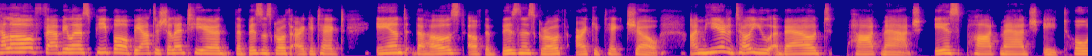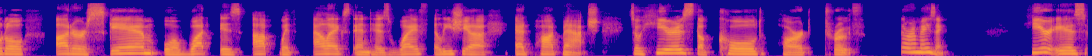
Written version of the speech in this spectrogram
Hello, fabulous people. Beate Chelette here, the business growth architect and the host of the Business Growth Architect Show. I'm here to tell you about Podmatch. Is Podmatch a total, utter scam, or what is up with Alex and his wife, Alicia, at Podmatch? So here's the cold, hard truth they're amazing here is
